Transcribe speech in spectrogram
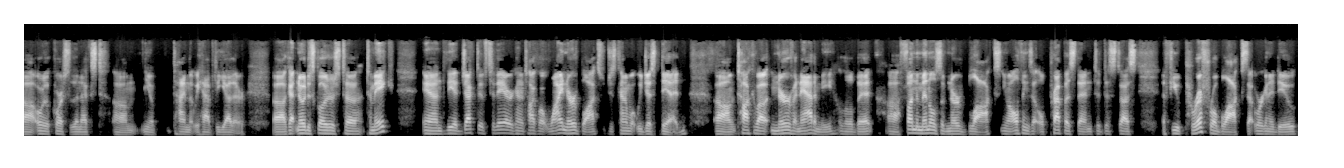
uh, over the course of the next um, you know time that we have together. Uh, got no disclosures to to make. And the objectives today are going to talk about why nerve blocks, which is kind of what we just did. Um, talk about nerve anatomy a little bit, uh, fundamentals of nerve blocks, you know, all things that will prep us then to discuss a few peripheral blocks that we're going to do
